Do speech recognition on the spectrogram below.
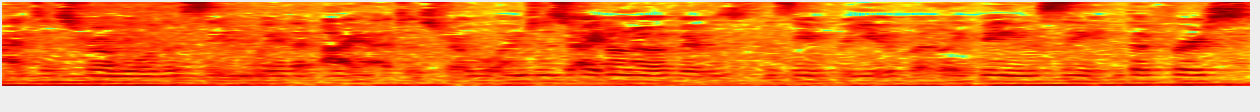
had to struggle the same way that I had to struggle. And just, I don't know if it was the same for you, but like being the same, the first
